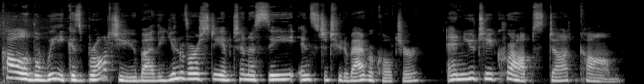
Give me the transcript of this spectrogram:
Call of the Week is brought to you by the University of Tennessee Institute of Agriculture and utcrops.com.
